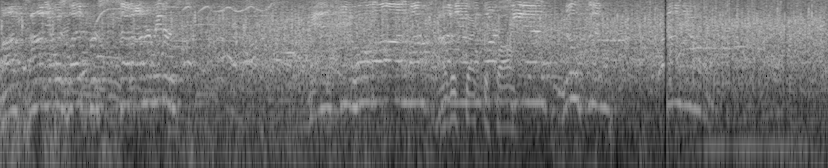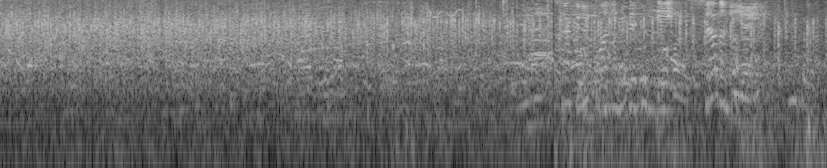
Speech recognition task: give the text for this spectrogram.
Montano is led for 700 meters. Can she hold on? Montano, Another sector foul. Martinez, Wilson, Montano. Second at 158.18.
